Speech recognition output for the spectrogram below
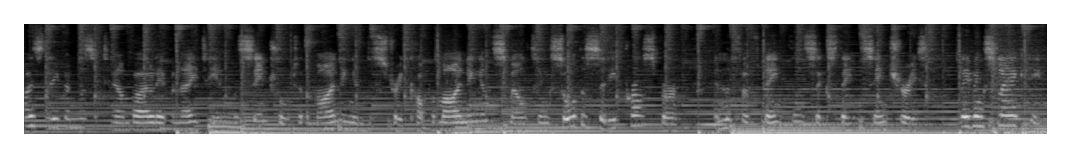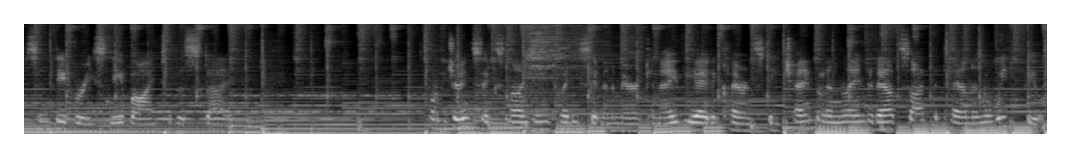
Eisleben was a town by 1180 and was central to the mining industry. Copper mining and smelting saw the city prosper in the 15th and 16th centuries, leaving slag heaps and debris nearby to this day. On June 6, 1927, American aviator Clarence D. Chamberlin landed outside the town in a wheat field,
